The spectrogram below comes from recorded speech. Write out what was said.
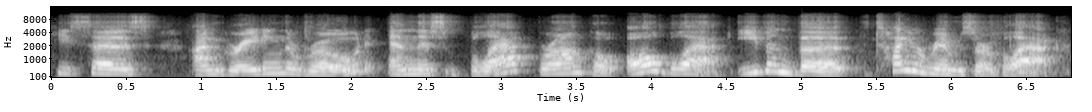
He says I'm grading the road, and this black Bronco, all black, even the tire rims are black,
